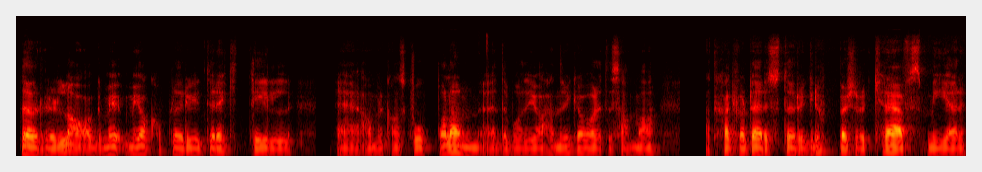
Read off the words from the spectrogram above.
större lag. Men jag kopplar det ju direkt till eh, amerikansk fotbollen eh, där både jag och Henrik har varit i samma. Att självklart är det större grupper så det krävs mer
